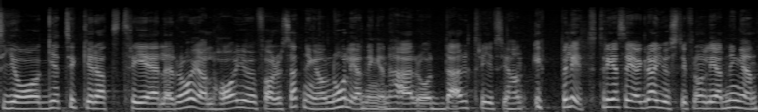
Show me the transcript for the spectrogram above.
Jag tycker att 3 LL Royal har ju förutsättningar att nå ledningen här och där trivs ju han ypperligt. Tre segrar just ifrån ledningen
